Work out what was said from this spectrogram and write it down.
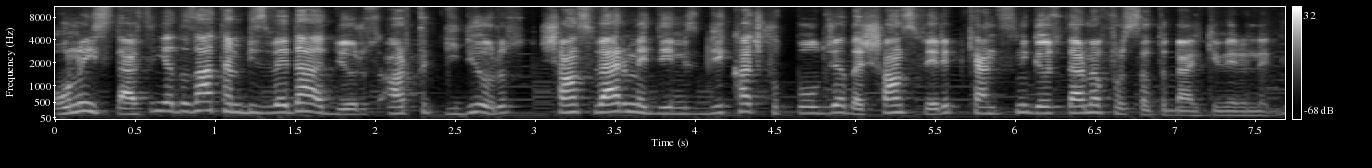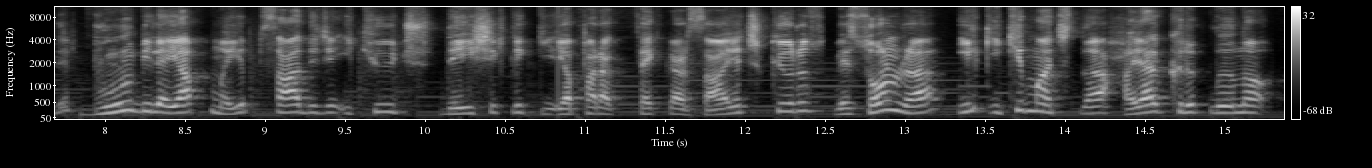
Onu istersin ya da zaten biz veda ediyoruz. Artık gidiyoruz. Şans vermediğimiz birkaç futbolcuya da şans verip kendisini gösterme fırsatı belki verilebilir. Bunu bile yapmayıp sadece 2-3 değişiklik yaparak tekrar sahaya çıkıyoruz ve sonra ilk iki maçta hayal kırıklığına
